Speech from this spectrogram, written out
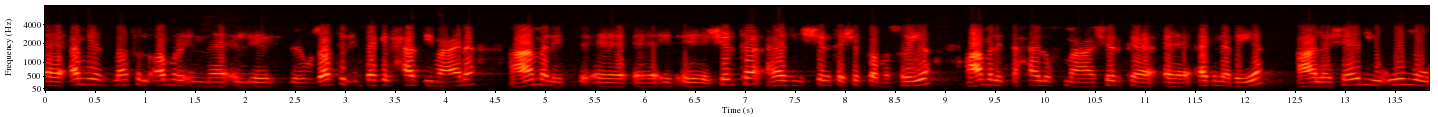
آه، أميز ما في الأمر إن ال- وزارة الإنتاج الحربي معانا عملت آه، آه، آه، شركة هذه الشركة شركة مصرية عملت تحالف مع شركة آه، أجنبية علشان يقوموا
